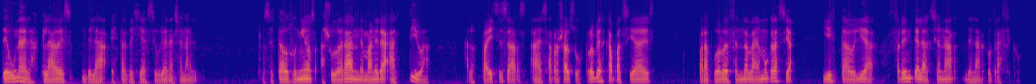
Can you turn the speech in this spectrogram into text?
de una de las claves de la estrategia de seguridad nacional. Los Estados Unidos ayudarán de manera activa a los países a, desarrollar sus propias capacidades para poder defender la democracia y estabilidad frente al accionar del narcotráfico,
